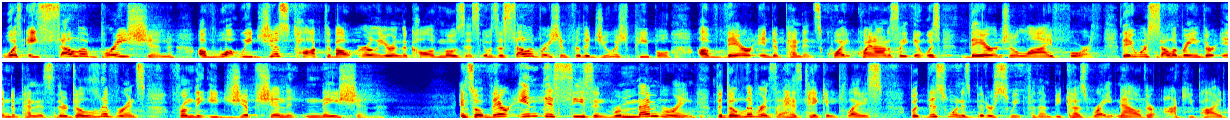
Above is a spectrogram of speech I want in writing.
was a celebration of what we just talked about earlier in the call of Moses. It was a celebration for the Jewish people of their independence. Quite, quite honestly, it was their July 4th. They were celebrating their independence, their deliverance from the Egyptian nation. And so they're in this season remembering the deliverance that has taken place, but this one is bittersweet for them because right now they're occupied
